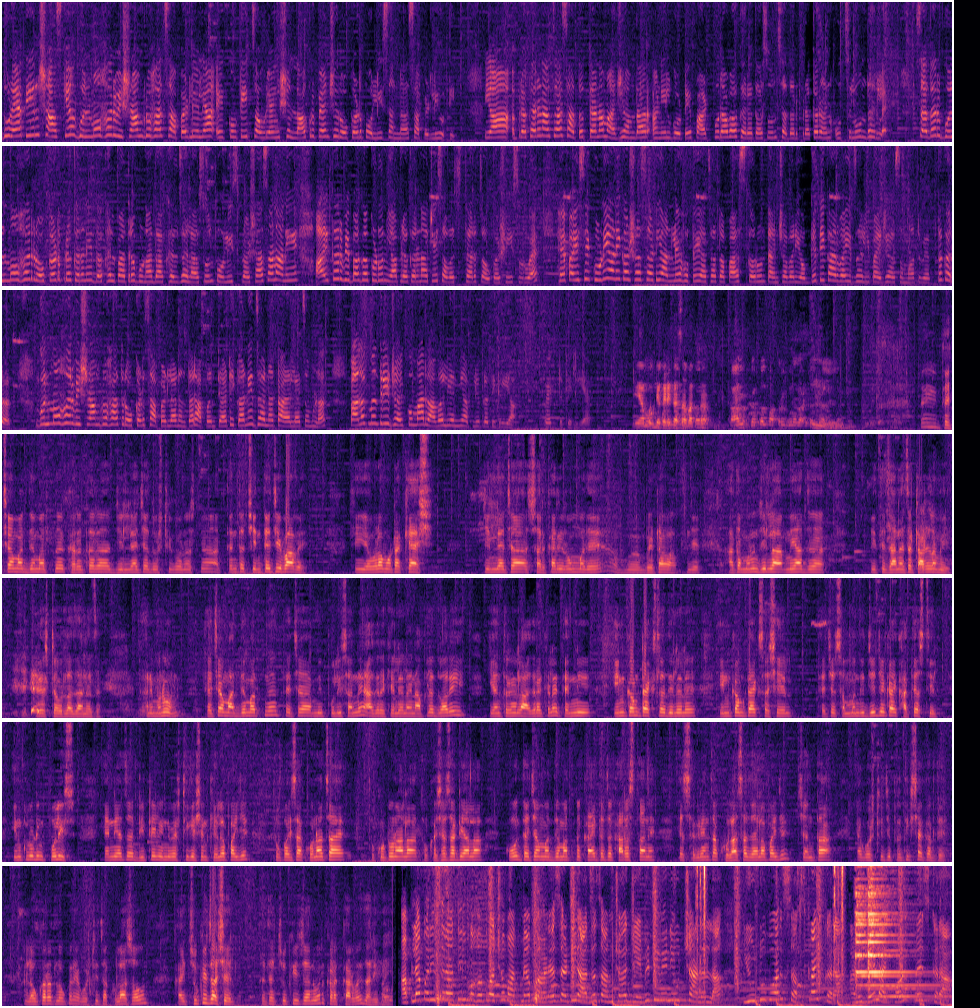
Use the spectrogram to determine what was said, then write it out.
धुळ्यातील शासकीय गुलमोहर विश्रामगृहात सापडलेल्या एक कोटी चौऱ्याऐंशी लाख रुपयांची रोकड पोलिसांना सापडली होती. या प्रकरणाचा सातत्यानं माजी आमदार अनिल गोटे पाठपुरावा करत असून सदर प्रकरण उचलून धरलंय. सदर गुलमोहर रोकड प्रकरणी दखलपात्र गुन्हा दाखल झाला असून पोलीस प्रशासन आणि आयकर विभागाकडून या प्रकरणाची सविस्तर चौकशी सुरू आहे. हे पैसे कुणी आणि कशासाठी आणले होते याचा तपास करून त्यांच्यावर योग्य ती कारवाई झाली पाहिजे असं मत व्यक्त करत गुलमोहर विश्राम विश्रामगृहात रोकड सापडल्यानंतर आपण त्या ठिकाणी जाणं टाळल्याचं म्हणत पालकमंत्री जयकुमार रावल यांनी आपली प्रतिक्रिया व्यक्त केली आहे. या मुद्द्याकडे कसा बघता? काल दखलपात्र गुन्हा दाखल झालेला नाही, त्याच्या माध्यमातून खरं तर जिल्ह्याच्या दृष्टिकोनातनं अत्यंत चिंतेची बाब आहे की एवढा मोठा कॅश जिल्ह्याच्या सरकारी रूममध्ये भेटावा. म्हणजे आता म्हणून जिल्हा मी आज इथे जाण्याचं टाळलं मी रेस्ट हाऊसला जाण्याचं. आणि म्हणून त्याच्या माध्यमातून त्याच्या मी पोलिसांनाही आग्रह केलेला आहे आणि आपल्याद्वारे यंत्रणेला आग्रह केला आहे. त्यांनी इन्कम टॅक्सला दिलेलं आहे. इन्कम टॅक्स असेल त्याच्या संबंधित जे जे काही खाते असतील इन्क्लुडिंग पोलीस यांनी याचं डिटेल इन्व्हेस्टिगेशन केलं पाहिजे. तो पैसा कोणाचा आहे? तो कुठून आला? तो कशासाठी आला? कोण त्याच्या माध्यमातून काय त्याचं कारस्थान आहे? या सगळ्यांचा खुलासा झाला पाहिजे. जनता या गोष्टीची प्रतीक्षा करते. लवकरात लवकर या गोष्टीचा खुलासा होऊन काही चुकीचं असेल तर त्या चुकीच्यांवर कडक कारवाई झाली पाहिजे. आपल्या परिसरातील महत्त्वाच्या बातम्या पाहण्यासाठी आजच आमच्या जेबी टीव्ही न्यूज चॅनलला यूट्यूबवर सबस्क्राईब करा आणि बेल आयकॉन प्रेस करा.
